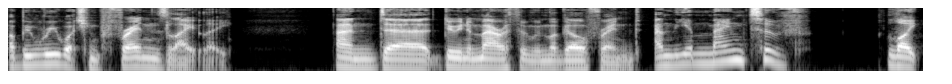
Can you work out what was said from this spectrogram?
I've been rewatching Friends lately, and uh, doing a marathon with my girlfriend, and the amount of like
